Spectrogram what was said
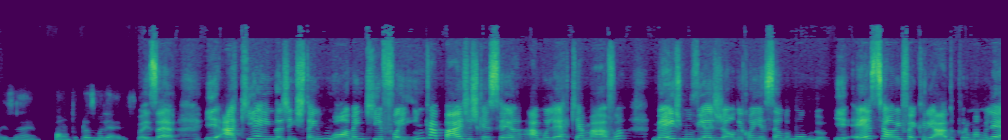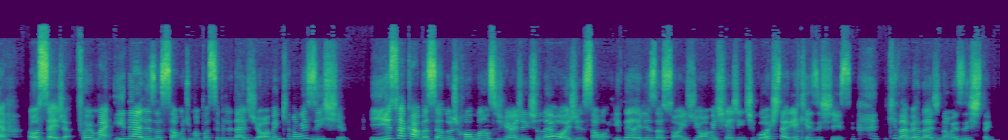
Pois é ponto para as mulheres. Pois é. E aqui ainda a gente tem um homem que foi incapaz de esquecer a mulher que amava, mesmo viajando e conhecendo o mundo. E esse homem foi criado por uma mulher. Ou seja, foi uma idealização de uma possibilidade de homem que não existe. E isso acaba sendo os romances que a gente lê hoje. São idealizações de homens que a gente gostaria que existisse e que, na verdade, não existem.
